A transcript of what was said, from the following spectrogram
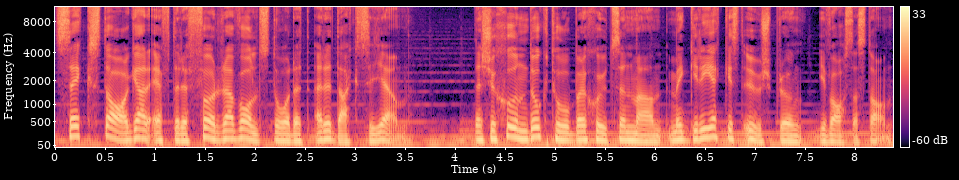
Sex dagar efter det förra våldsdådet är det dags igen. Den 27 oktober skjuts en man med grekiskt ursprung i Vasastan.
